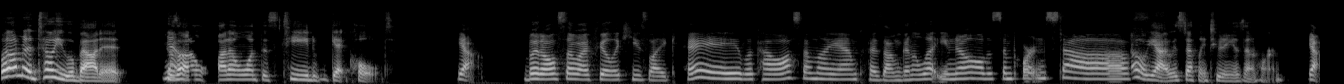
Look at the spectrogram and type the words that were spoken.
but I'm going to tell you about it because yeah. I don't I don't want this tea to get cold. Yeah. But also I feel like he's like, "Hey, look how awesome I am because I'm going to let you know all this important stuff." Oh yeah, I was definitely tooting his own horn. Yeah.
